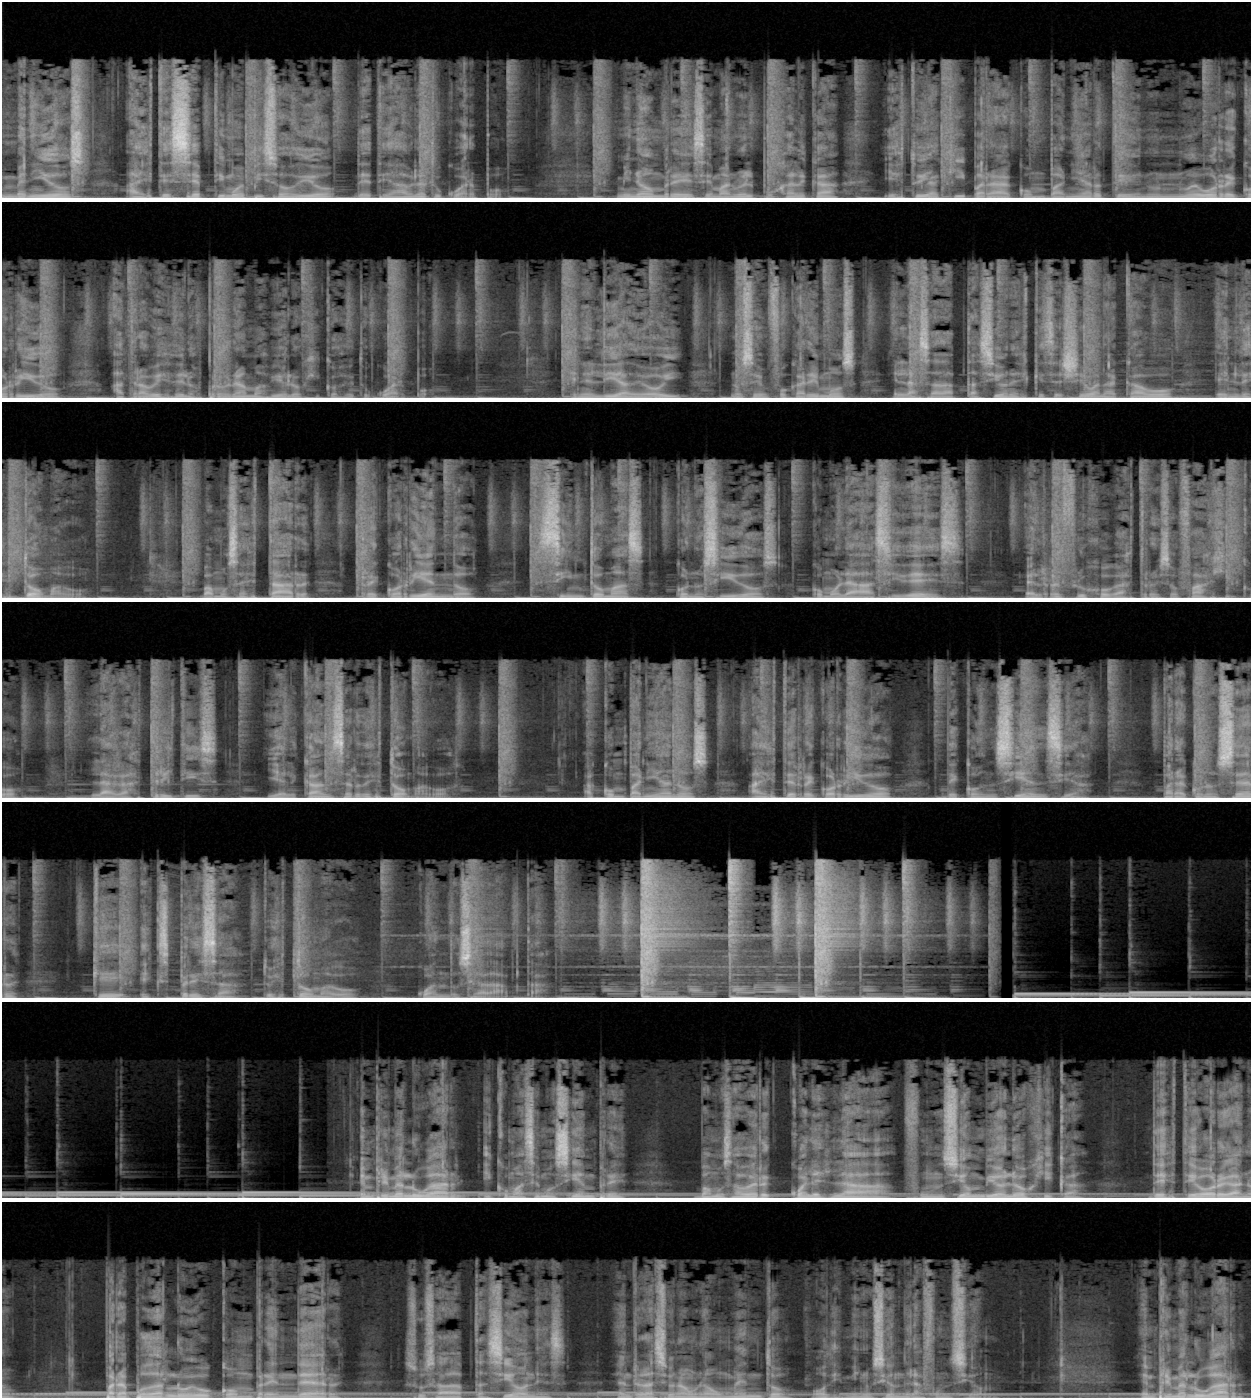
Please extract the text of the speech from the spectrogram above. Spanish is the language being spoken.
Bienvenidos a este séptimo episodio de Te habla tu cuerpo. Mi nombre es Emanuel Pujalca y estoy aquí para acompañarte en un nuevo recorrido a través de los programas biológicos de tu cuerpo. En el día de hoy nos enfocaremos en las adaptaciones que se llevan a cabo en el estómago. Vamos a estar recorriendo síntomas conocidos como la acidez, el reflujo gastroesofágico, la gastritis y el cáncer de estómago. Acompáñanos a este recorrido de conciencia para conocer qué expresa tu estómago cuando se adapta. En primer lugar, y como hacemos siempre, vamos a ver cuál es la función biológica de este órgano para poder luego comprender sus adaptaciones en relación a un aumento o disminución de la función. En primer lugar,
